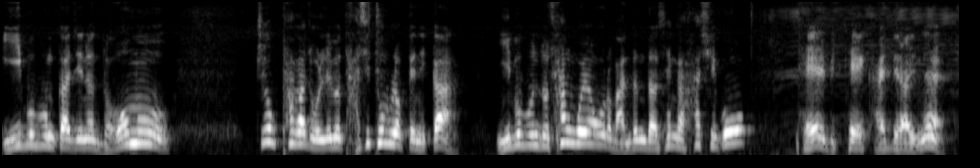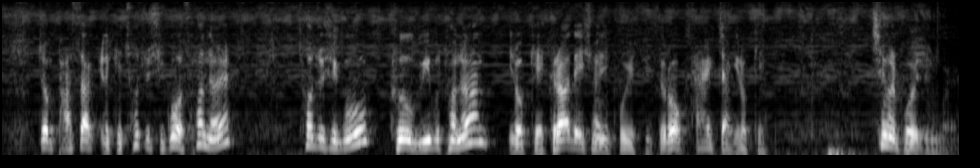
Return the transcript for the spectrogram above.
이 부분까지는 너무 쭉 파가지고 올리면 다시 투블럭 되니까 이 부분도 상고형으로 만든다 생각하시고 제일 밑에 가이드라인을 좀 바싹 이렇게 쳐주시고 선을 쳐주시고 그 위부터는 이렇게 그라데이션이 보일 수 있도록 살짝 이렇게 층을 보여주는 거예요.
